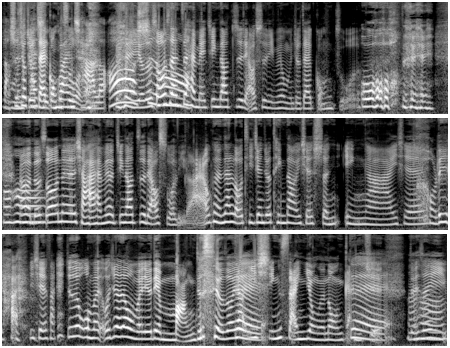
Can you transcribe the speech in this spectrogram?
老师就开始观察了。哦，有的时候甚至还没进到治疗室里面，我们就在工作了。哦，对。然后有的时候，那个小孩还没有进到治疗所里来，我可能在楼梯间就听到一些声音啊，一些 好厉害，一些反，就是我们我觉得我们有点忙，就是有时候要一心三用的那种感觉。对，所以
